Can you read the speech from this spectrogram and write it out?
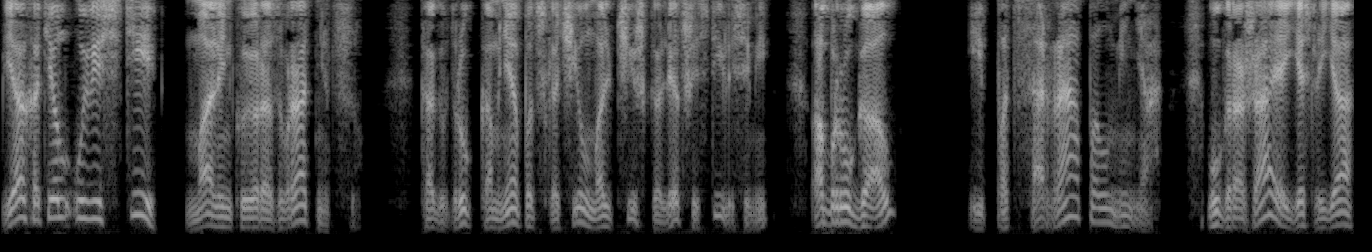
я хотел увести маленькую развратницу, как вдруг ко мне подскочил мальчишка лет шести или семи, обругал и поцарапал меня, угрожая, если я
